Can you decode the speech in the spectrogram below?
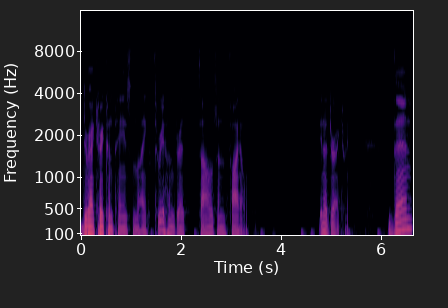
directory contains like 300,000 files in a directory. Then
